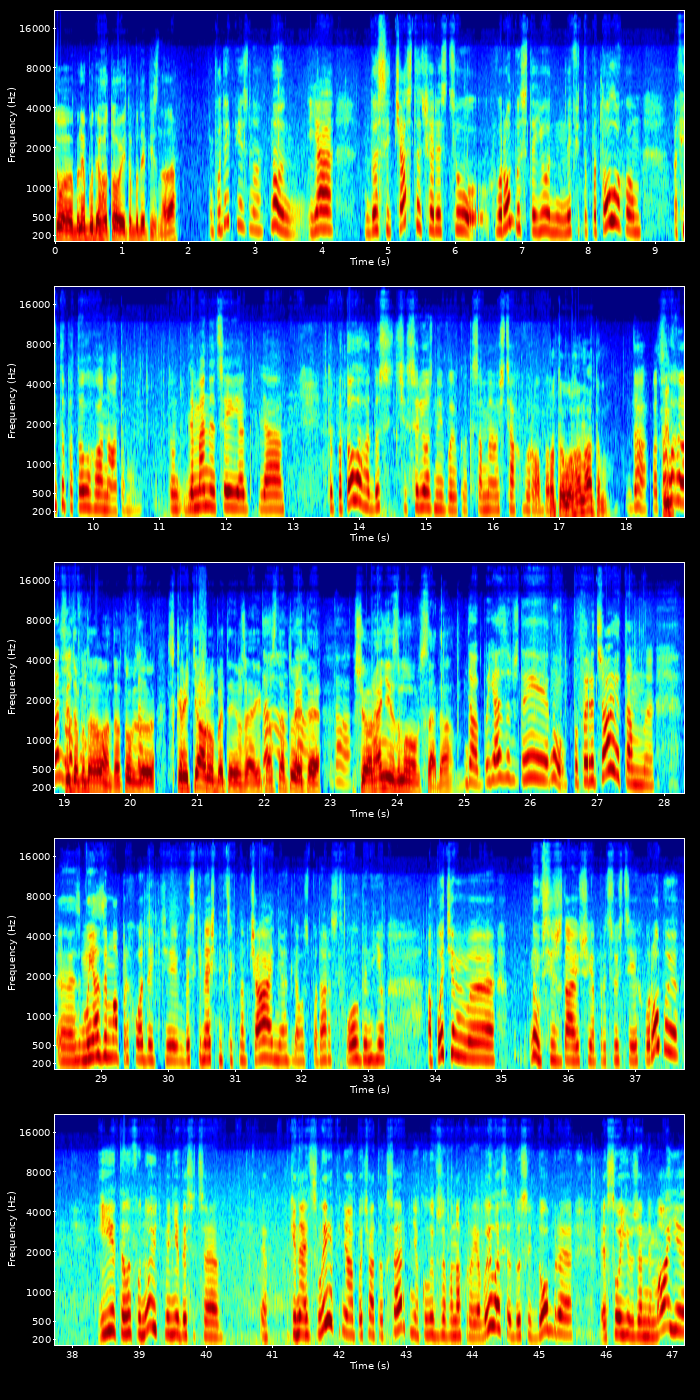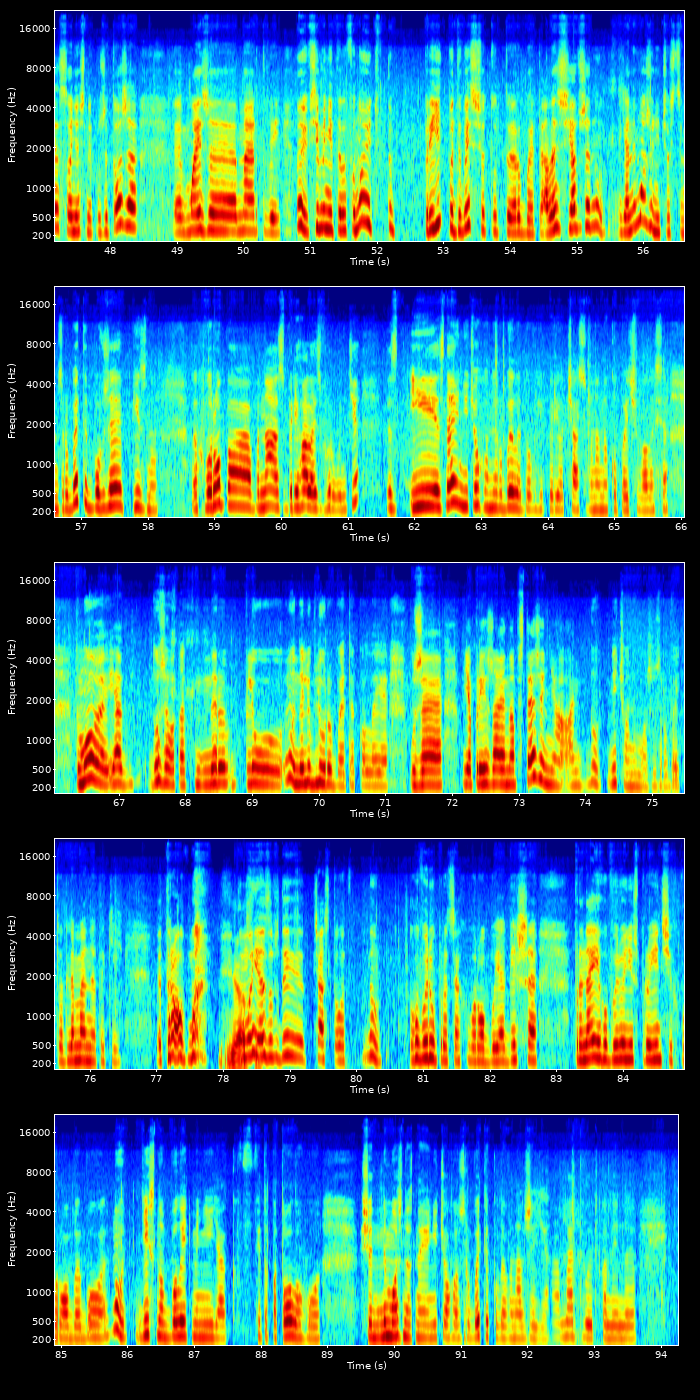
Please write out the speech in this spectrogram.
хто не буде готовий, то буде пізно, так? Буде пізно. Ну, я досить часто через цю хворобу стаю не фітопатологом, а фітопатологоанатомом. То Для мене це як для фітопатолога досить серйозний виклик, саме ось ця хвороба. Патологоанатом? Да, Фі- патологоанатом. Фітопатологоанатом. То вже скриття робите вже і Да, констатуєте, Да, да. що організму все, да? Да, бо я завжди ну, попереджаю там. Е, моя зима приходить в безкінечних цих навчаннях для господарств, холдингів. А потім е, ну, всі ж знають, що я працюю з цією хворобою, і телефонують мені десь оце е, кінець липня, початок серпня, коли вже вона проявилася досить добре. Е, Сої вже немає, соняшник уже теж е, майже мертвий. Ну і всі мені телефонують. Ну, приїдь, подивись, що тут е, робити. Але ж я вже ну я не можу нічого з цим зробити, бо вже пізно. Хвороба вона зберігалась в ґрунті, і з нею нічого не робили довгий період часу. Вона накопичувалася. Тому я дуже отак не роблю, ну не люблю робити, коли вже я приїжджаю на обстеження, а ну нічого не можу зробити. То для мене такий травма. Тому я завжди часто от, ну, говорю про цю хворобу. Я більше про неї говорю, ніж про інші хвороби, бо ну, дійсно болить мені як фітопатологу, що не можна з нею нічого зробити, коли вона вже є мертвою тканиною.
